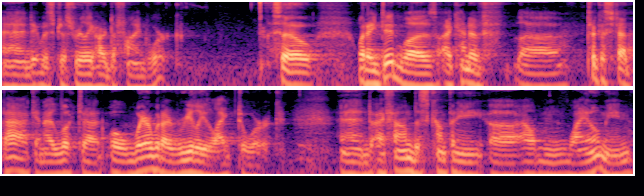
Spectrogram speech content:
and it was just really hard to find work. So what I did was I kind of uh, took a step back and I looked at, well, where would I really like to work? And I found this company uh, out in Wyoming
